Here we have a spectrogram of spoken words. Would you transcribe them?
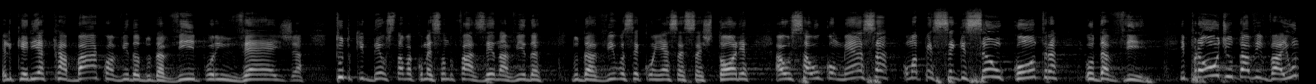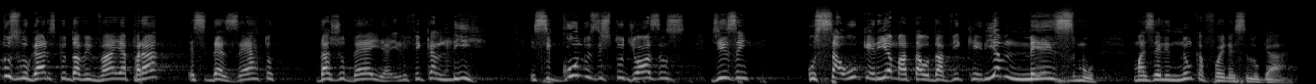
ele queria acabar com a vida do Davi por inveja, tudo que Deus estava começando a fazer na vida do Davi, você conhece essa história. Aí o Saul começa uma perseguição contra o Davi. E para onde o Davi vai? Um dos lugares que o Davi vai é para esse deserto da Judéia. Ele fica ali. E segundo os estudiosos dizem, o Saul queria matar o Davi, queria mesmo, mas ele nunca foi nesse lugar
